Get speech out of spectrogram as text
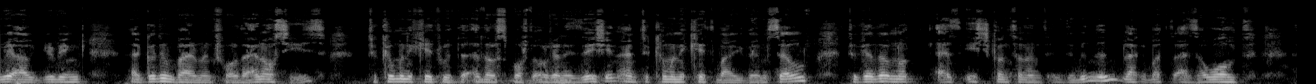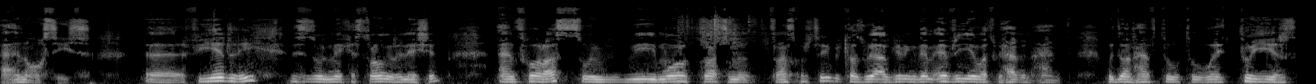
we are giving a good environment for the NOCs to communicate with the other sport organization and to communicate by themselves together, not as each continent independent, but as a world NOCs. Uh, yearly, this will make a strong relation, and for us, will be more transparency because we are giving them every year what we have in hand. We don't have to, to wait two years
